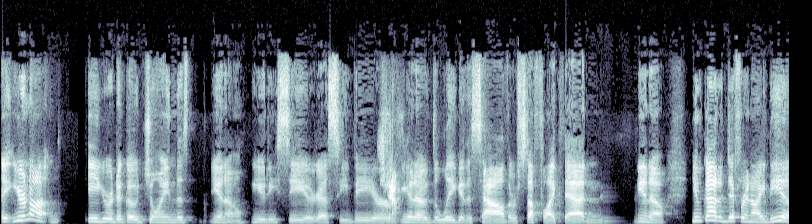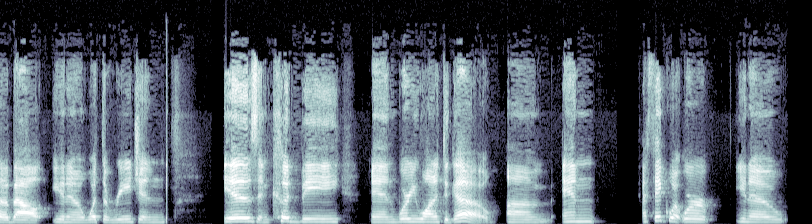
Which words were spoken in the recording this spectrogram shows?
you're not eager to go join the you know udc or scv or yeah. you know the league of the south or stuff like that and you know you've got a different idea about you know what the region is and could be and where you want it to go. Um, and i think what we're you know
